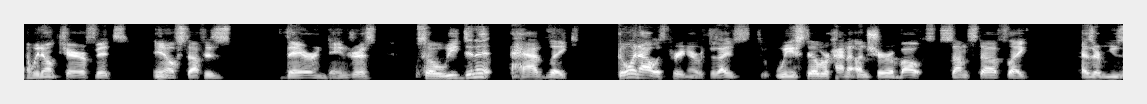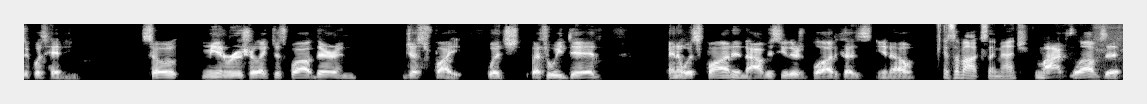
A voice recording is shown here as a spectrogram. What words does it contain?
and we don't care if it's you know stuff is there and dangerous. So we didn't have like going out was pretty nervous because I we still were kind of unsure about some stuff like as our music was hitting. So me and Rush are like just go out there and just fight, which that's what we did and it was fun. And obviously, there's blood because you know it's a Moxley match. Mox loves it.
